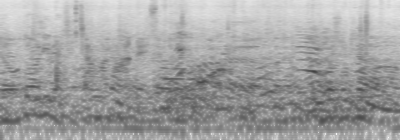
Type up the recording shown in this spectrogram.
여돌이는 진짜 말안 해. 이거 좀 편하다.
